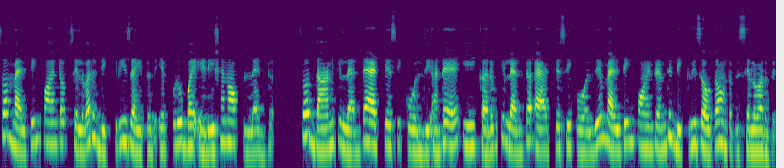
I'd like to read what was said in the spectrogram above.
So melting point of silver decrease అవుతుంది ఎప్పుడు by addition of lead so దానికి లెడ్ యాడ్ చేసి కోల్ది అంటే ఈ కరువుకి లెడ్ యాడ్ చేసి కోల్ది మెల్టింగ్ పాయింట్ అనేది డిక్రీజ్ అవుతూ ఉంటుంది సిల్వర్ది.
